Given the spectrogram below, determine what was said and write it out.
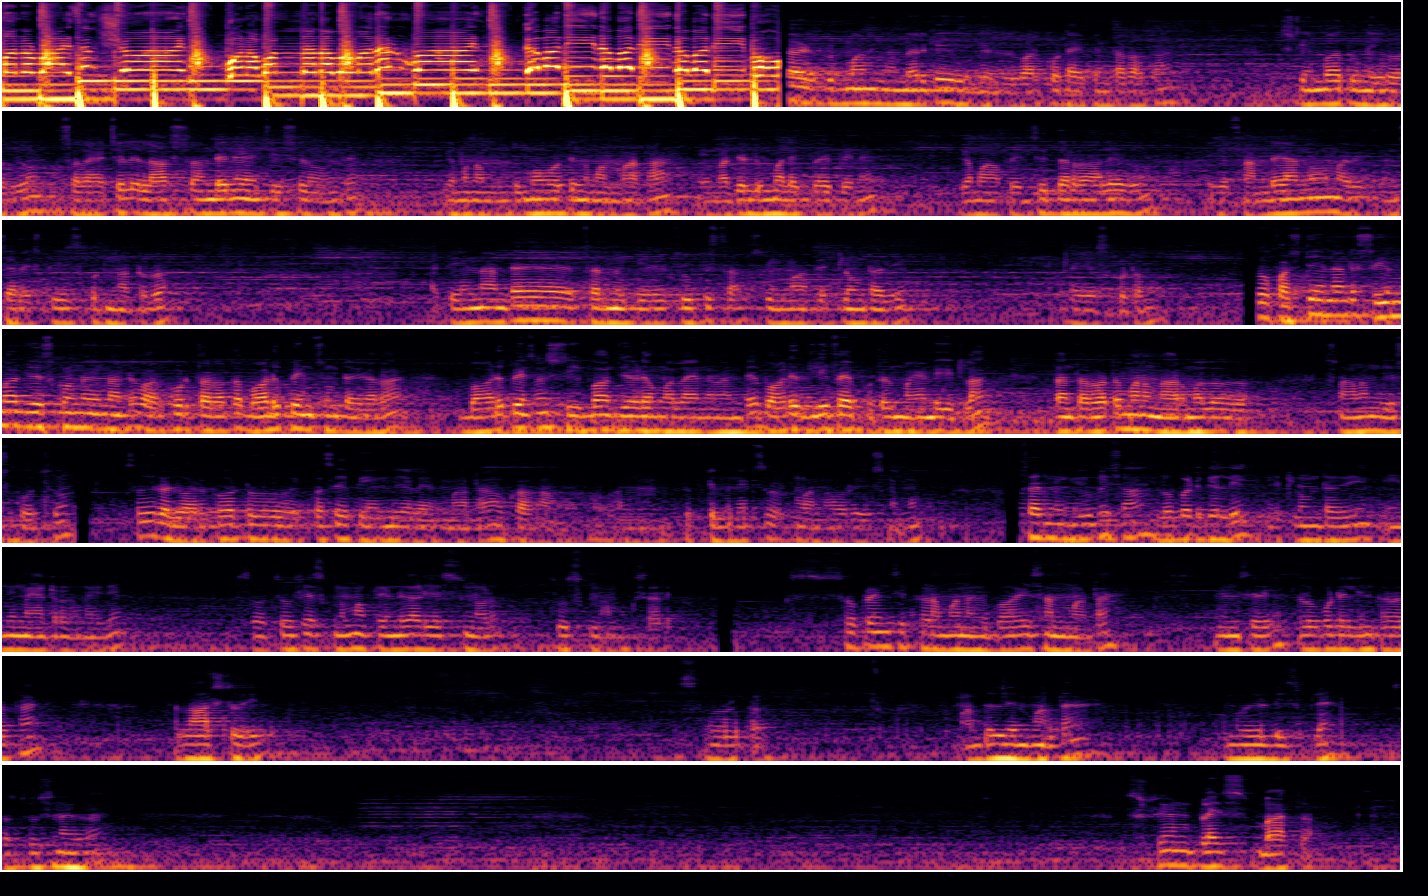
wanna rise and shine. Wanna one and a woman and wine. Dabadi, dabadi, dabadi, good morning అందరికీ. Workout అయిపోయిన తర్వాత steam bath ఉంది ఈరోజు. అసలు actually last సండేనే చేసేది ఉంటే ఇక మనం డుమ్మ కొట్టినాం అనమాట ఈ మధ్య దుమ్మలు ఎక్కువైపోయినాయి ఇక మా ఫ్రెండ్స్ ఇద్దరు రాలేదు. ఇక సండే అను మరి మంచిగా రెస్ట్ తీసుకుంటున్నట్టు అయితే ఏంటంటే సార్ మీకు చూపిస్తా స్ట్రీమ్ బాత్ ఎట్లా ఉంటుంది ఇట్లా చేసుకుంటాం. సో ఫస్ట్ ఏంటంటే స్ట్రీమ్ బాత్ చేసుకున్న ఏంటంటే వర్కౌట్ తర్వాత బాడీ పెయిన్స్ ఉంటాయి కదా. బాడీ పెయిన్స్ స్ట్రీమ్ బాత్ చేయడం వల్ల ఏంటంటే బాడీ రిలీఫ్ అయిపోతుంది మైండ్ ఇట్లా దాని తర్వాత మనం నార్మల్ స్నానం చేసుకోవచ్చు. సో ఈరోజు వర్కౌట్ ఎక్కువసేపు ఏం చేయలేదన్నమాట. ఒక one fifty minutes one hour చేసినాము. సార్ మీకు చూపిస్తా లోపలికి వెళ్ళి ఎట్లుంటుంది? ఏంది మ్యాటర్ అనేది? సో చూసేసుకున్నాం. మా ఫ్రెండ్ గారు చేస్తున్నాడు. చూసుకున్నాం ఒకసారి. సో ఫ్రెండ్స్ ఇక్కడ మన బాయ్స్ అనమాట మెన్స్ది లోపలికి వెళ్ళిన తర్వాత లాస్ట్ది సో ఇక్కడ మధ్యలో అనమాట మూవీ డిస్ప్లే సో చూసినా కదా? స్ట్రీమ్ ప్లస్ బాత్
